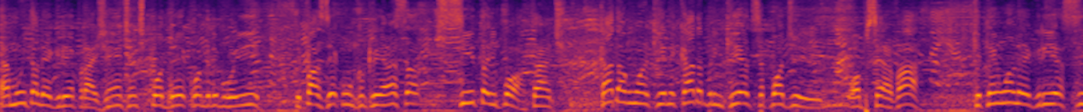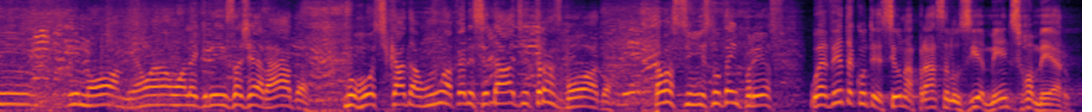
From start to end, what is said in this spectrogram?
É muita alegria para a gente, a gente poder contribuir e fazer com que a criança sinta importante. Cada um aqui, em cada brinquedo, você pode observar que tem uma alegria assim enorme, é uma, uma alegria exagerada no rosto de cada um, a felicidade transborda. Então assim, isso não tem preço. O evento aconteceu na Praça Luzia Mendes Romero.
